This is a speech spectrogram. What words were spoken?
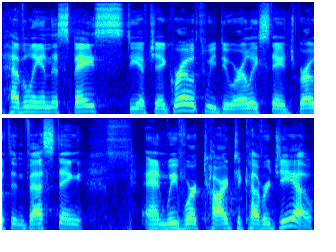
heavily in this space, DFJ Growth, we do early stage growth investing, and we've worked hard to cover geo.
